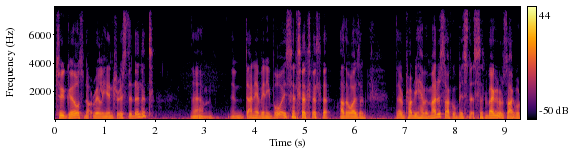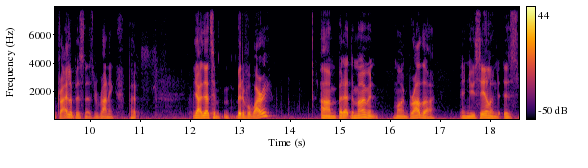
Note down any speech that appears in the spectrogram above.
two girls not really interested in it, um, and don't have any boys. Otherwise, I'd, they would probably have a motorcycle business, a motorcycle trailer business running. But yeah, that's a bit of a worry. Um, but at the moment, my brother in New Zealand is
